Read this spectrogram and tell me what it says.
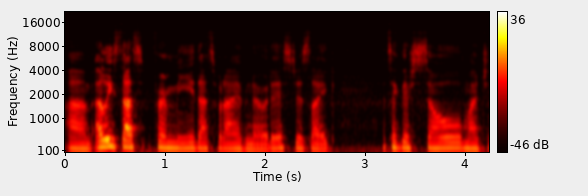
Um, at least that's for me. That's what I have noticed. Is like it's like there's so much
